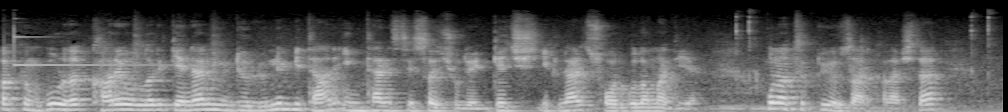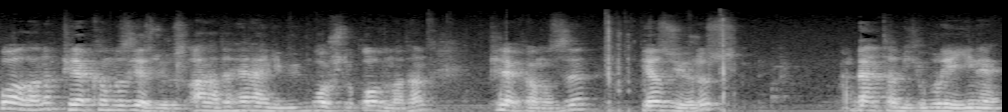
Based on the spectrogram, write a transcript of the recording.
Bakın burada Karayolları Genel Müdürlüğü'nün bir tane internet sitesi açılıyor. Geçiş ihlal sorgulama diye. Buna tıklıyoruz arkadaşlar. Bu alana plakamızı yazıyoruz. Arada herhangi bir boşluk olmadan plakamızı yazıyoruz. Ben tabii ki burayı yine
